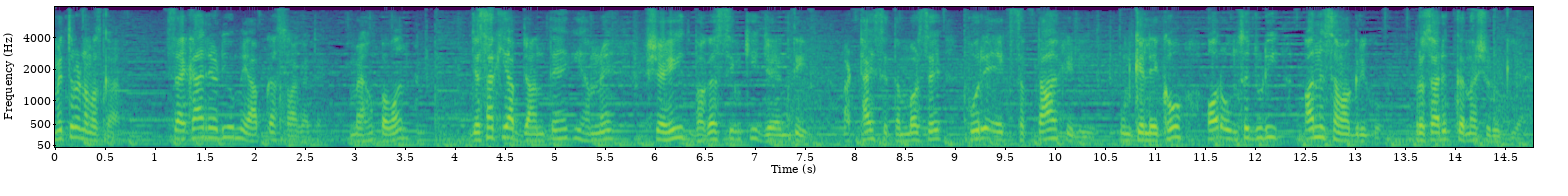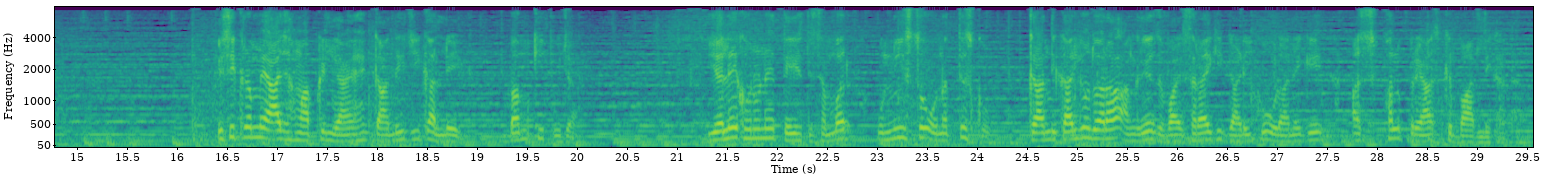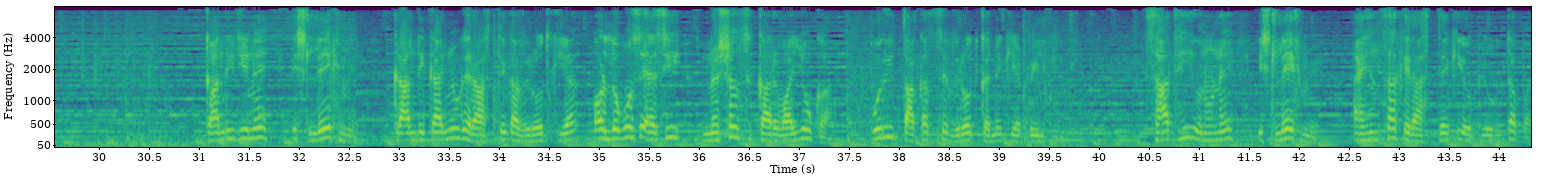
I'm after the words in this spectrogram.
मित्रों, नमस्कार। सहकार रेडियो में आपका स्वागत है। मैं हूँ पवन। जैसा कि आप जानते हैं कि हमने शहीद भगत सिंह की जयंती 28 सितंबर से पूरे एक सप्ताह के लिए उनके लेखों और उनसे जुड़ी अन्य सामग्री को प्रसारित करना शुरू किया है। इसी क्रम में आज हम आपके लिए आए हैं गांधी जी का लेख, बम की पूजा। यह लेख उन्होंने 23 दिसंबर उन्नीस सौ उनतीस को क्रांतिकारियों द्वारा अंग्रेज़ वायसराय की गाड़ी को उड़ाने के असफल प्रयास के बाद लिखा था। गांधी जी ने इस लेख में क्रांतिकारियों के रास्ते का विरोध किया और लोगों से ऐसी नशंस कार्रवाइयों का पूरी ताकत से विरोध करने की अपील की थी। साथ ही उन्होंने इस लेख में अहिंसा के रास्ते की उपयोगिता पर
